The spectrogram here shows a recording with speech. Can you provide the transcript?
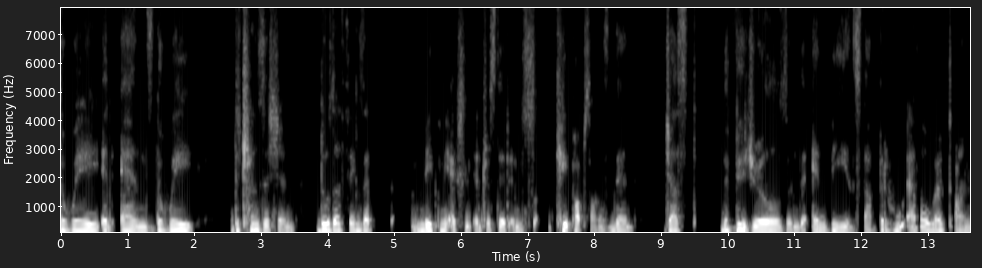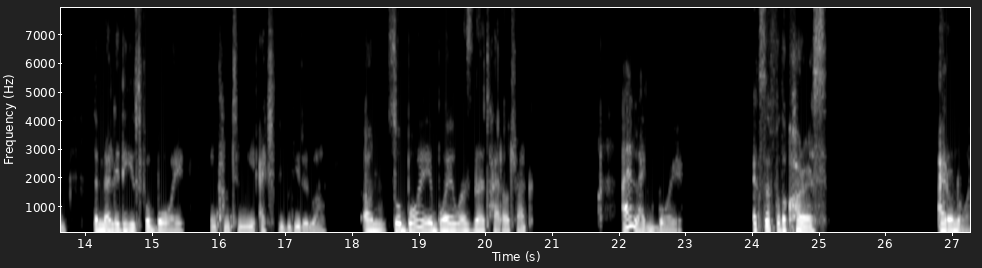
the way it ends, the way the transition. Those are things that make me actually interested in K-pop songs than just the visuals and the MV and stuff. But whoever worked on the melodies for Boy and Come to Me actually really did well. Um, so Boy, Boy was the title track. I liked Boy, except for the chorus. I don't know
